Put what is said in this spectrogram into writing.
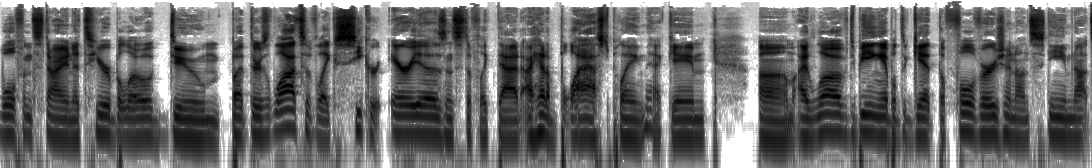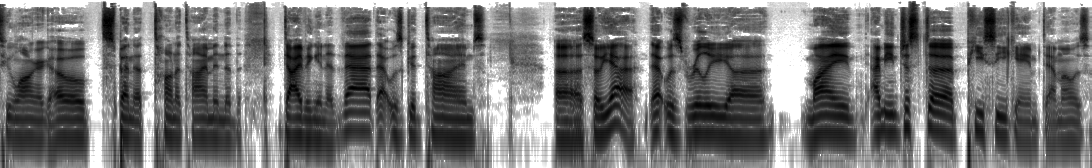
Wolfenstein, a tier below Doom, but there's lots of like secret areas and stuff like that. I had a blast playing that game. Um, I loved being able to get the full version on Steam not too long ago. Spend a ton of time into the, diving into that. That was good times. Uh, so yeah, that was really uh, my. I mean, just uh, PC game demos.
